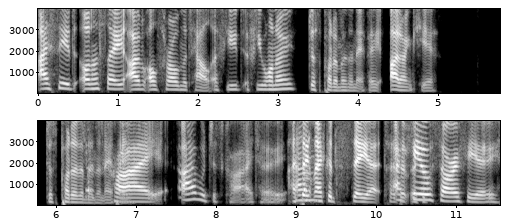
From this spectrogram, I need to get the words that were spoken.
I said, honestly, I'm I'll throw in the towel. If you if you want to, just put him in a nappy. I don't care. Just put him in Just a nappy. cry. I would just cry too. I think Um, they could see it. I think feel could- sorry for you.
